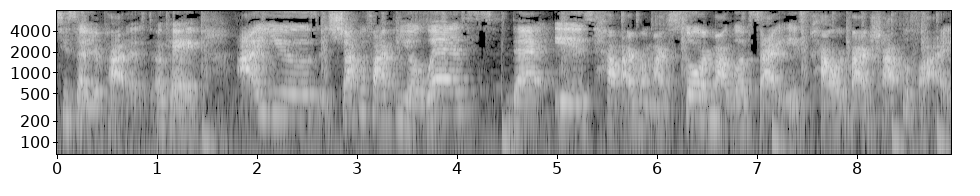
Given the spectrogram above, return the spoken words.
to sell your product? Okay, I use Shopify POS. That is how I run my store. My website is powered by Shopify.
